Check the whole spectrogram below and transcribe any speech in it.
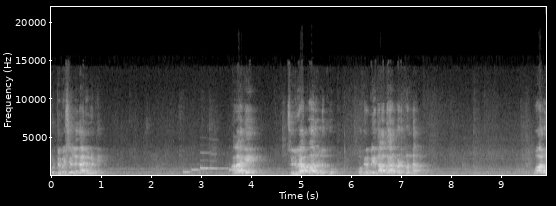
కుట్టు మిషన్లు కానివ్వండి అలాగే చిరు వ్యాపారులకు ఒకరి మీద ఆధారపడకుండా వారు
